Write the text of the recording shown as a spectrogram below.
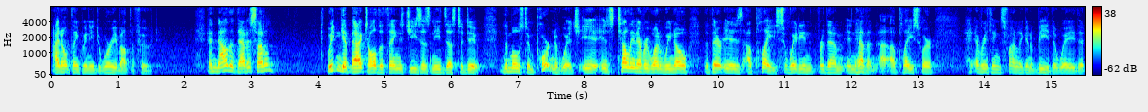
I don't think we need to worry about the food. And now that that is settled, we can get back to all the things Jesus needs us to do. The most important of which is telling everyone we know that there is a place waiting for them in heaven, a place where everything's finally going to be the way that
